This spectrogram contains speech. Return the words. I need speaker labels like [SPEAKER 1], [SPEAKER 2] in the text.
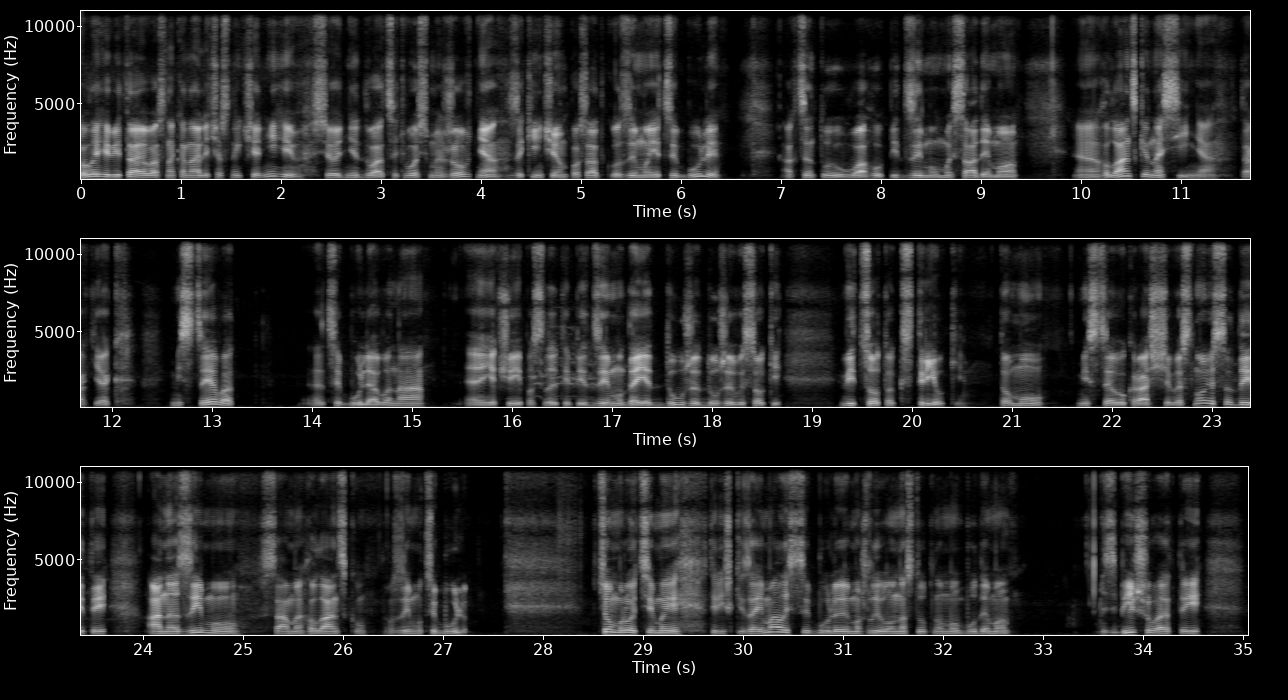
[SPEAKER 1] Колеги, вітаю вас на каналі Часник Чернігів. Сьогодні 28 жовтня. Закінчуємо посадку зимої цибулі. Акцентую увагу, під зиму ми садимо е, голландське насіння, так як місцева е, цибуля, вона, е, якщо її посадити під зиму, дає дуже-дуже високий відсоток стрілки. Тому місцеву краще весною садити, а на зиму саме голландську озиму цибулю. Цьому році ми трішки займалися цибулею, можливо, в наступному будемо збільшувати.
